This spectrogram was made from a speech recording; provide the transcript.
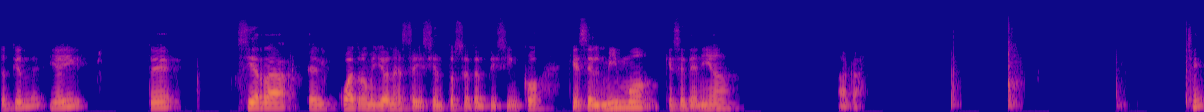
¿Se entiende? Y ahí te cierra el 4.675.000, que es el mismo que se tenía acá. ¿Sí?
